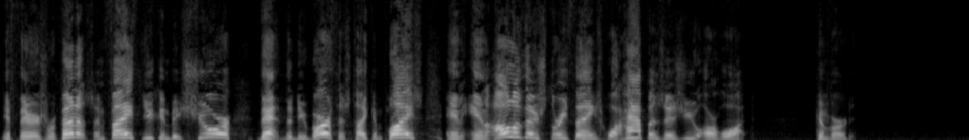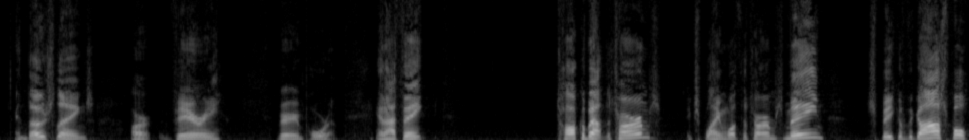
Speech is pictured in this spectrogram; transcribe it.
If there is repentance and faith, you can be sure that the new birth has taken place. And in all of those three things, what happens is you are what? Converted. And those things are very, very important. And I think talk about the terms Explain what the terms mean. Speak of the gospel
